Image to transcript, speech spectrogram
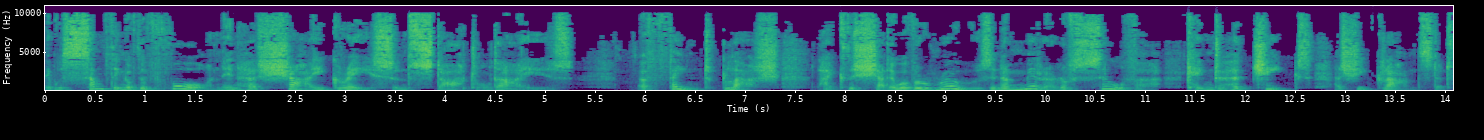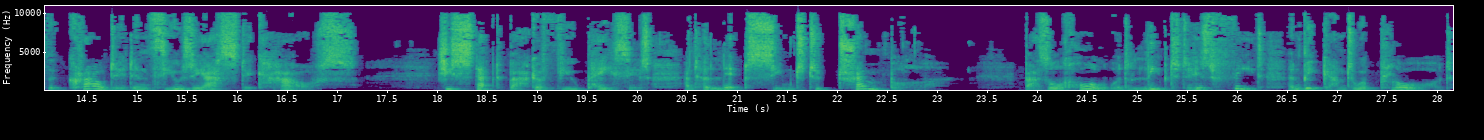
There was something of the fawn in her shy grace and startled eyes. A faint blush, like the shadow of a rose in a mirror of silver, came to her cheeks as she glanced at the crowded, enthusiastic house. She stepped back a few paces, and her lips seemed to tremble. Basil Hallward leaped to his feet and began to applaud.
